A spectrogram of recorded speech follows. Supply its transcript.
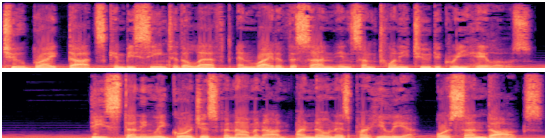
Two bright dots can be seen to the left and right of the sun in some 22 degree halos. These stunningly gorgeous phenomenon are known as parhelia, or sun dogs.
